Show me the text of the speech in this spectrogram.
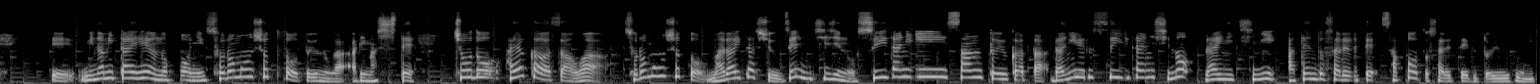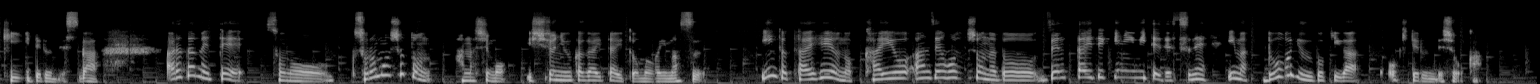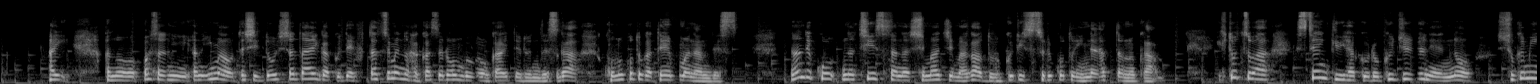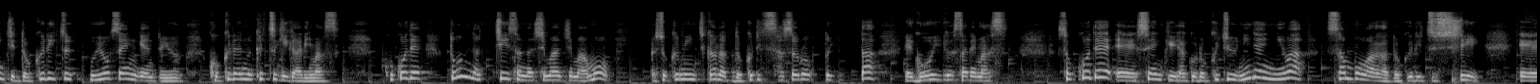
えー、南太平洋の方にソロモン諸島というのがありましてちょうど早川さんはソロモン諸島マライタ州前知事のスイダニさんという方ダニエル・スイダニ氏の来日にアテンドされてサポートされているというふうに聞いてるんですが改めてそのソロモン諸島の話も一緒に伺いたいと思います。インド太平洋の海洋安全保障など全体的に見てですね今どういう動きが起きてるんでしょうか？はい、あのまさにあの今、私、同志社大学で2つ目の博士論文を書いてるんですが、このことがテーマなんです。なんでこんな小さな島々が独立することになったのか。一つは1960年の植民地独立付与宣言という国連の決議があります。ここでどんな小さな島々も植民地から独立させろといった合意がされます。そこで、1962年にはサモアが独立し、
